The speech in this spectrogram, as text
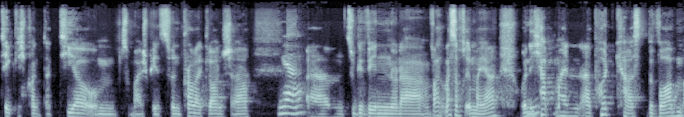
täglich kontaktiere, um zum Beispiel jetzt für einen Product Launcher ja. ähm, zu gewinnen oder was, was auch immer, ja. Und mhm. ich habe meinen äh, Podcast beworben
